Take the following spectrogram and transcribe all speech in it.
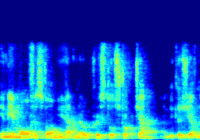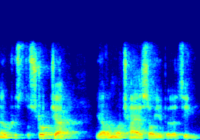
In the amorphous form, you have no crystal structure, and because you have no crystal structure, you have a much higher solubility.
